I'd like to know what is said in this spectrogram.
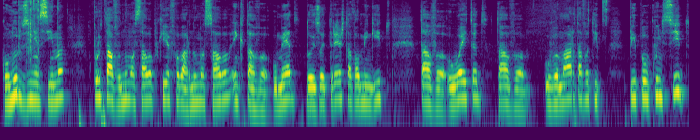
com o nervosinho em cima, porque estava numa sala, porque ia falar numa sala em que estava o MED 283, estava o Minguito, estava o Weighted, estava o Vamar, estava tipo people conhecido,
